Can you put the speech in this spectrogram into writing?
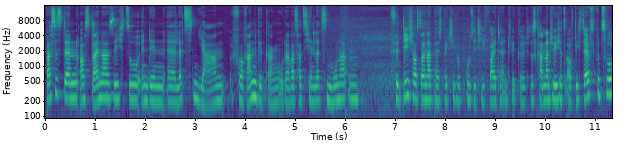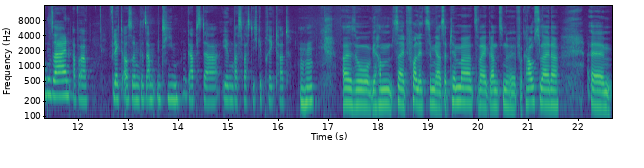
Was ist denn aus deiner Sicht so in den äh, letzten Jahren vorangegangen oder was hat sich in den letzten Monaten für dich aus deiner Perspektive positiv weiterentwickelt? Das kann natürlich jetzt auf dich selbst bezogen sein, aber vielleicht auch so im gesamten Team? Gab es da irgendwas, was dich geprägt hat? Mhm. Also wir haben seit vorletztem Jahr September zwei ganz neue Verkaufsleiter, ähm,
